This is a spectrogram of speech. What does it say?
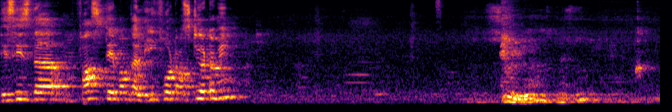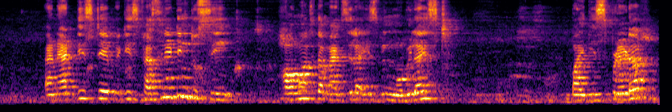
This is the first step of the Le Fort osteotomy. And at this step, it is fascinating to see how much the maxilla is being mobilized by the spreader.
